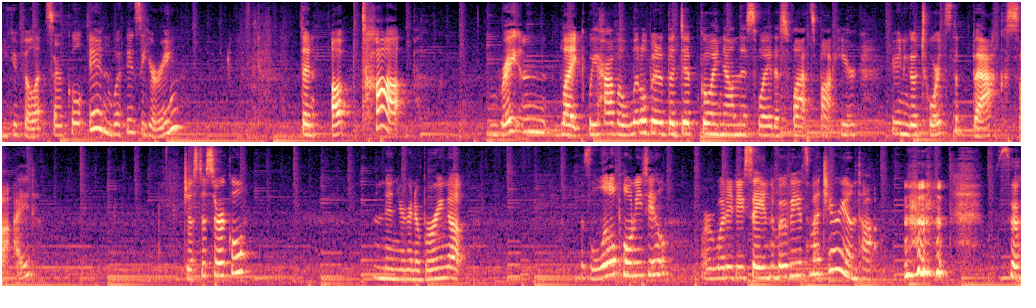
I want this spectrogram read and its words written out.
You can fill that circle in with his earring. Then up top, right in, like we have a little bit of the dip going down this way, this flat spot here. You're gonna go towards the back side. Just a circle. And then you're gonna bring up this little ponytail, or what did he say in the movie? It's my cherry on top. so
